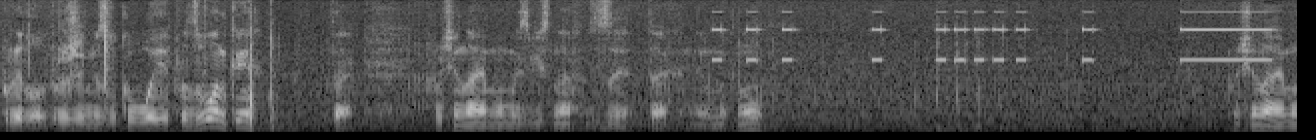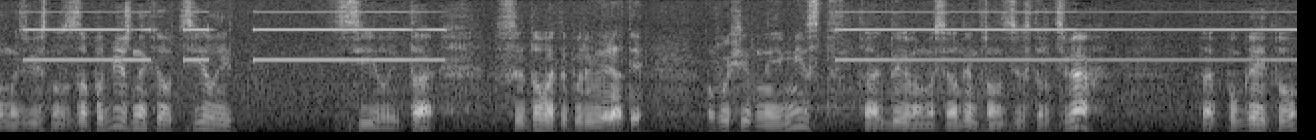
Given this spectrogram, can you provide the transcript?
Прилад в режимі звукової продзвонки. Так. Починаємо ми, звісно, з. Так, не вмикнув. Починаємо ми, звісно, з запобіжників. Цілий, цілий. Так. Все, давайте перевіряти вихідний міст. Так, дивимося. Один транзистор цвях. Так, по гейту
